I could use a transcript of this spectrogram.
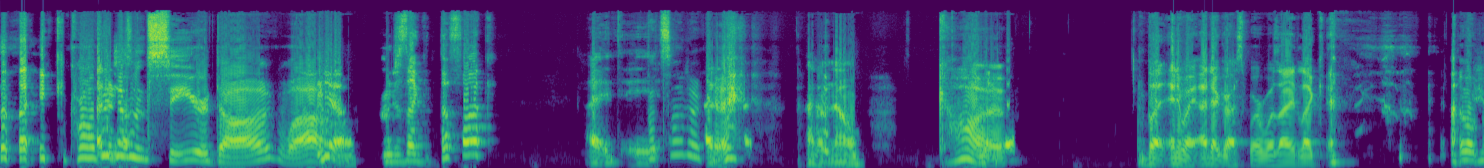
me." like, Probably don't know. doesn't see your dog. Wow. yeah. I'm just like, the fuck. I, I, That's not I okay. don't, I don't know. God. But anyway, I digress. Where was I? Like, I'm,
